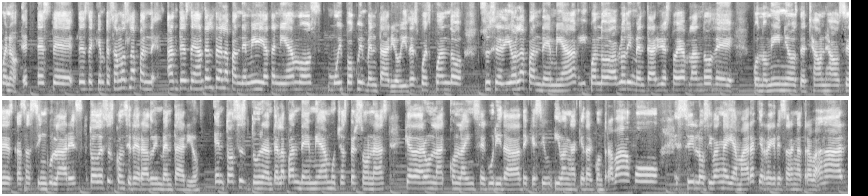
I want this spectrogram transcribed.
Bueno, desde, desde que empezamos la pandemia, desde antes de la pandemia ya teníamos muy poco inventario y después cuando sucedió la pandemia y cuando hablo de inventario estoy hablando de condominios, de townhouses, casas singulares, todo eso es considerado inventario. Entonces durante la pandemia muchas personas quedaron con la inseguridad de que si iban a quedar con trabajo, si los iban a llamar a que regresaran a trabajar.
